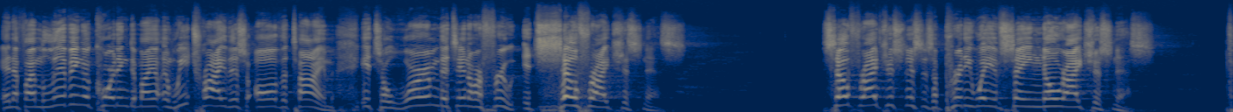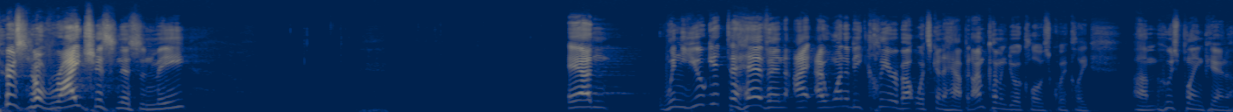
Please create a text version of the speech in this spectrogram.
And if I'm living according to my own, and we try this all the time, it's a worm that's in our fruit. It's self-righteousness. Self-righteousness is a pretty way of saying no righteousness. There's no righteousness in me. And when you get to heaven, I, I want to be clear about what's going to happen. I'm coming to a close quickly. Um, who's playing piano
